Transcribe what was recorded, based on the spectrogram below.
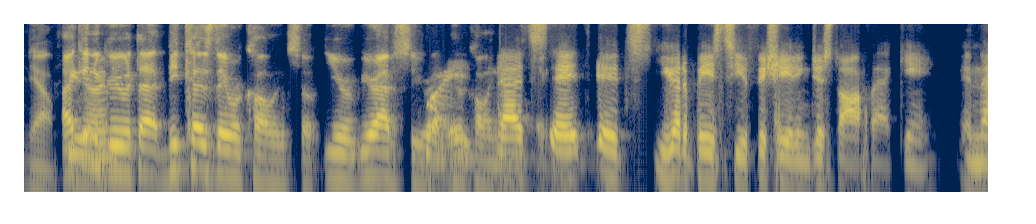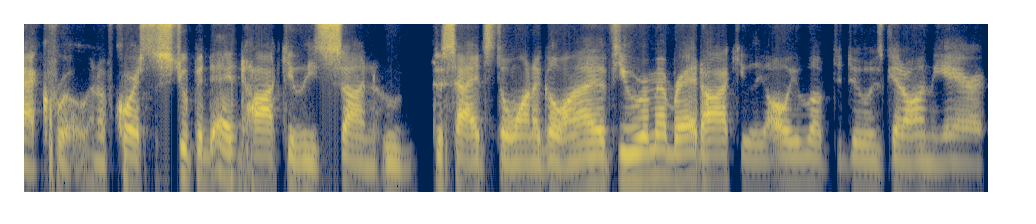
Yeah, I can agree with that because they were calling. So you're you're absolutely right. right. They're calling. That's it, it's you got to base the officiating just off that game and that crew, and of course the stupid Ed Hochuli's son who decides to want to go on. If you remember Ed Hochuli, all he loved to do is get on the air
